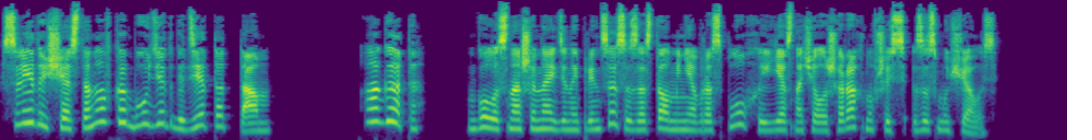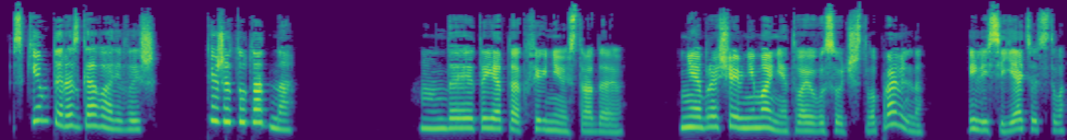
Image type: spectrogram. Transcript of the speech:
Следующая остановка будет где-то там». «Агата!» Голос нашей найденной принцессы застал меня врасплох, и я, сначала шарахнувшись, засмущалась. «С кем ты разговариваешь? Ты же тут одна». «Да это я так фигней страдаю. Не обращай внимания, твое высочество, правильно? Или сиятельство?»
